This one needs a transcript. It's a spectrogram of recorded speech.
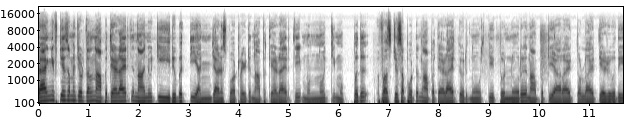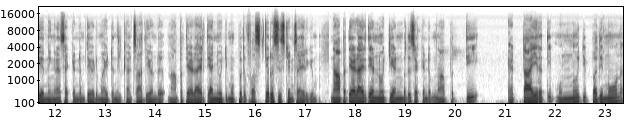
ബാങ്ക് നിഫ്റ്റിയെ സംബന്ധിച്ചിടത്തോളം നാൽപ്പത്തി ഏഴായിരത്തി നാനൂറ്റി ഇരുപത്തി അഞ്ചാണ് സ്പോട്ട് റേറ്റ് നാൽപ്പത്തി ഏഴായിരത്തി മുന്നൂറ്റി മുപ്പത് ഫസ്റ്റ് സപ്പോർട്ട് നാൽപ്പത്തി ഏഴായിരത്തി ഒരുന്നൂറ്റി തൊണ്ണൂറ് നാൽപ്പത്തി ആറായിരത്തി തൊള്ളായിരത്തി എഴുപത് എന്നിങ്ങനെ സെക്കൻഡും തേർഡുമായിട്ട് നിൽക്കാൻ സാധ്യതയുണ്ട്. നാൽപ്പത്തി ഏഴായിരത്തി അഞ്ഞൂറ്റി മുപ്പത് ഫസ്റ്റ് റെസിസ്റ്റൻസ് ആയിരിക്കും. നാൽപ്പത്തി ഏഴായിരത്തി എണ്ണൂറ്റി എൺപത് സെക്കൻഡും നാൽപ്പത്തി എട്ടായിരത്തി മുന്നൂറ്റി പതിമൂന്ന്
